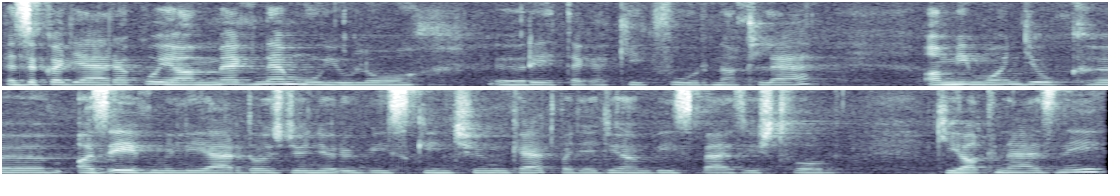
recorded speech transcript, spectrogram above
ezek a gyárak olyan meg nem újuló rétegekig fúrnak le, ami mondjuk az évmilliárdos gyönyörű vízkincsünket, vagy egy olyan vízbázist fog kiaknázni,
